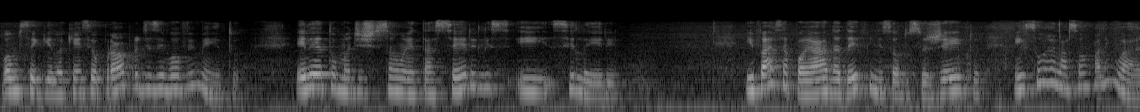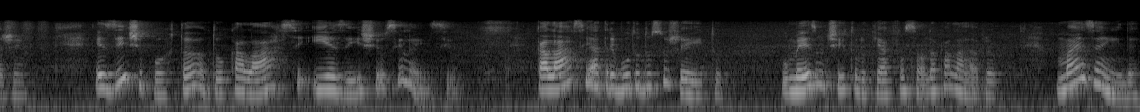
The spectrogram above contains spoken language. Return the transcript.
Vamos segui-lo aqui em seu próprio desenvolvimento. Ele retoma a distinção entre aceres e silere e vai se apoiar na definição do sujeito em sua relação com a linguagem. Existe, portanto, o calar-se e existe o silêncio. Calar-se é atributo do sujeito, o mesmo título que a função da palavra. Mais ainda,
